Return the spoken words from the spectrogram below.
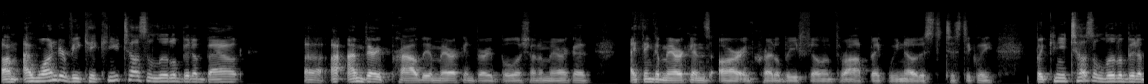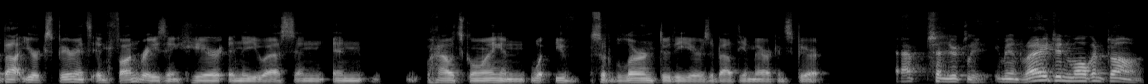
Um, I wonder, VK, can you tell us a little bit about? Uh, I, I'm very proudly American, very bullish on America. I think Americans are incredibly philanthropic. We know this statistically. But can you tell us a little bit about your experience in fundraising here in the US and and how it's going and what you've sort of learned through the years about the American spirit? Absolutely. I mean, right in Morgantown,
